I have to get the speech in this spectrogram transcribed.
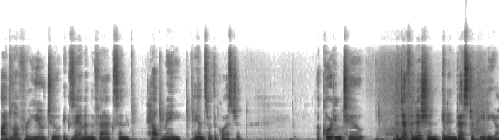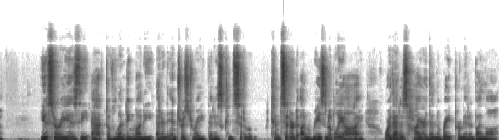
I'd love for you to examine the facts and help me answer the question. According to the definition in Investopedia, usury is the act of lending money at an interest rate that is considered considered unreasonably high or that is higher than the rate permitted by law.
